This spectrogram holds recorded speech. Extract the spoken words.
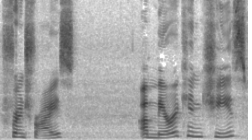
french fries, American cheese,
